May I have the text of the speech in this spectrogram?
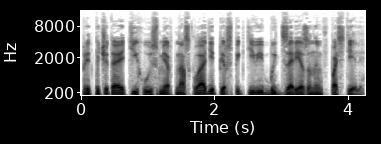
предпочитая тихую смерть на складе перспективе быть зарезанным в постели.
